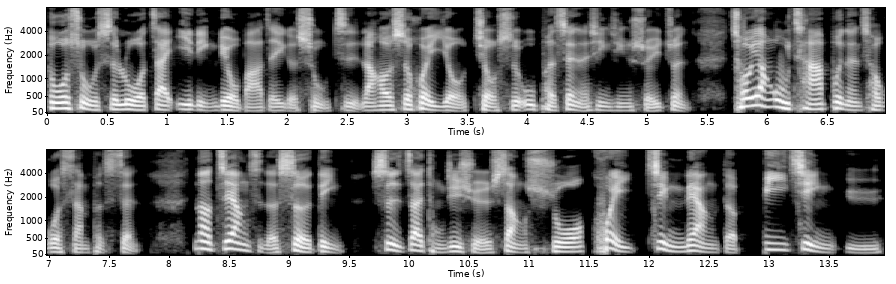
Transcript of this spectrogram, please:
多数是落在一零六八这一个数字，然后是会有九十五 percent 的信心水准，抽样误差不能超过三 percent。那这样子的设定是在统计学上说会尽量的逼近于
